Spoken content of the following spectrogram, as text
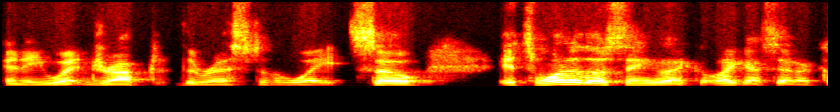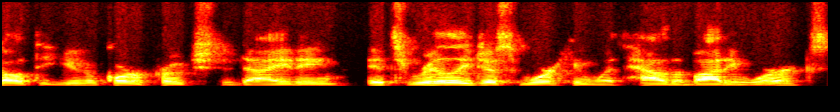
and he went and dropped the rest of the weight. So it's one of those things like like I said, I call it the unicorn approach to dieting. It's really just working with how the body works,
